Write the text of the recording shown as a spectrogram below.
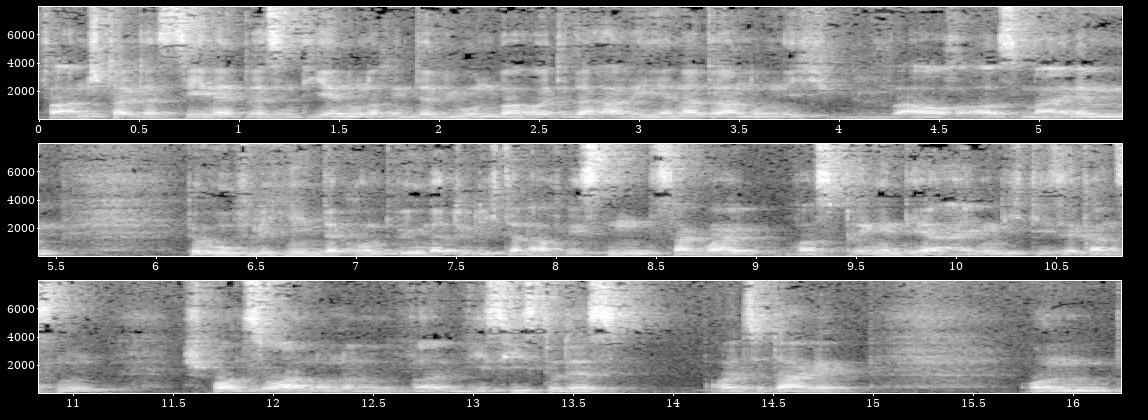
Veranstalterszene präsentieren und auch interviewen. War heute der Harry Jenner dran und ich auch aus meinem beruflichen Hintergrund will natürlich dann auch wissen, sag mal, was bringen dir eigentlich diese ganzen Sponsoren und wie siehst du das heutzutage? Und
